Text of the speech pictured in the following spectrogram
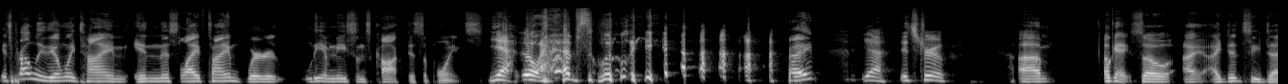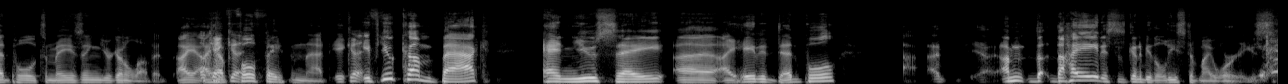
it's probably the only time in this lifetime where Liam Neeson's cock disappoints, Yeah. Oh, absolutely. right? yeah, it's true. Um, okay, so I I did see Deadpool. It's amazing. You're gonna love it. I, I have good. full faith in that. If you come back and you say uh, I hated Deadpool, I'm the, the hiatus is going to be the least of my worries.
